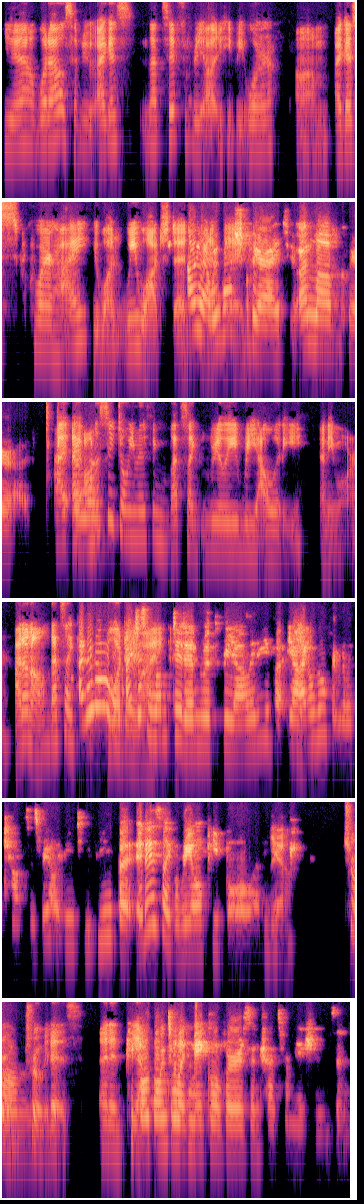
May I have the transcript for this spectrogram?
Yeah. What else have you? I guess that's it for reality TV. Or um, I guess Queer Eye. We watched. We watched it. Oh yeah, we watched Queer Eye too. I love yeah. Queer Eye. I, I, I honestly don't even think that's like really reality anymore. I don't know. That's like I don't know. I just lumped it in with reality, but yeah, yeah, I don't know if it really counts as reality TV, but it is like real people. And, yeah, true, um, true. It is, and it, people yeah. going through like makeovers and transformations and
